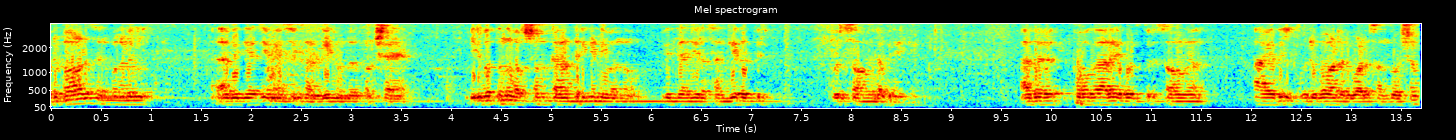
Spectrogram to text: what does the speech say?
ഒരുപാട് സിനിമകളിൽ വിദ്യാജി മ്യൂസിക് നൽകിയിട്ടുണ്ട്. പക്ഷേ ഇരുപത്തൊന്ന് വർഷം കാത്തിരിക്കേണ്ടി വന്നു വിദ്യാജിയുടെ സംഗീതത്തിൽ ഒരു സോങ്ങിൽ അഭിനയിക്കാൻ. അത് പോകാതെ പോലത്തെ ഒരു സോങ് ആയതിൽ ഒരുപാട് ഒരുപാട് സന്തോഷം.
